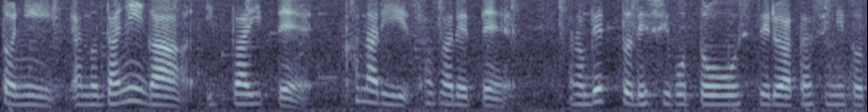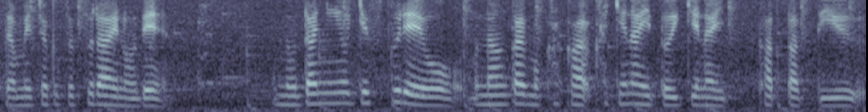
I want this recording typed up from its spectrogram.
ドにあのダニがいっぱいいてかなり刺されてあのベッドで仕事をしてる私にとってはめちゃくちゃ辛いのであのダニよけスプレーを何回もかかけないといけないかったっていう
